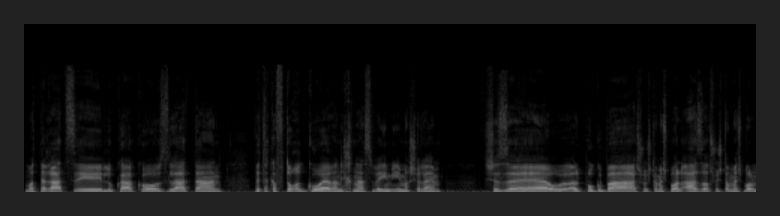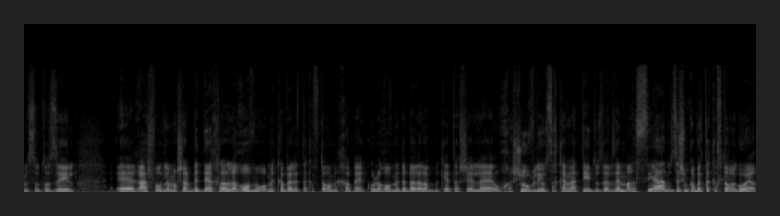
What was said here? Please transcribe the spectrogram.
מטרצי, לוקקו, זלאטן, ואת הכפתור הגוער הנכנס ועם אימא שלהם, שזה על פוגבה, שהוא השתמש בו על עזר, שהוא השתמש בו על מסות אוזיל. אה, רשפורד למשל, בדרך כלל לרוב הוא מקבל את הכפתור המחבק, הוא לרוב מדבר עליו בקטע של אה, הוא חשוב לי, הוא שחקן לעתיד, הוא זה וזה, מרסיאל הוא זה שמקבל את הכפתור הגוער.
